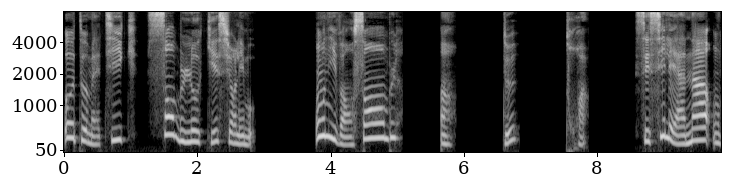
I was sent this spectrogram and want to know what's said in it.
automatique, sans bloquer sur les mots. On y va ensemble. 1, 2, 3. Cécile et Anna ont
